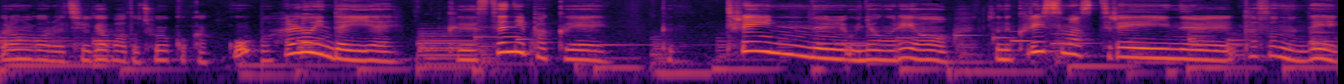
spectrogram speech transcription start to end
그런 거를 즐겨봐도 좋을 것 같고 어, 할로윈데이에 그 스탠리 파크에 그 트레인을 운영을 해요. 저는 크리스마스 트레인을 탔었는데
